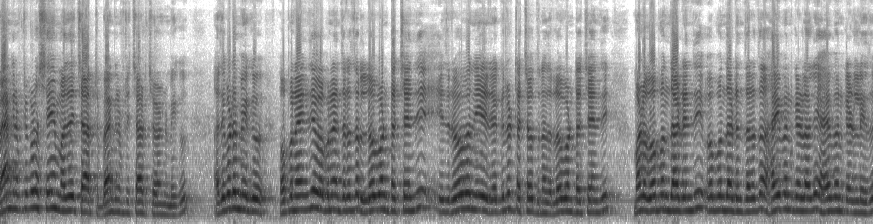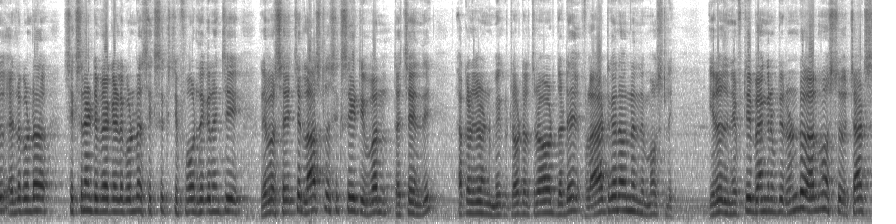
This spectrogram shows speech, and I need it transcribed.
బ్యాంక్ నిఫ్టీ కూడా సేమ్ అదే చార్ట్ బ్యాంక్ నిఫ్టీ చార్ట్ చూడండి మీకు. అది కూడా మీకు ఓపెన్ అయింది ఓపెన్ అయిన తర్వాత లో వన్ టచ్ అయింది. ఇది లో వన్ రెగ్యులర్ టచ్ అవుతున్నది. లో వన్ టచ్ అయింది. మళ్ళీ ఓపెన్ దాటింది. ఓపెన్ దాటిన తర్వాత హై వన్కి వెళ్ళాలి. హై వన్కి వెళ్ళలేదు. వెళ్ళకుండా సిక్స్ నైంటీ ఫైవ్కి వెళ్ళకుండా సిక్స్ సిక్స్టీ ఫోర్ దగ్గర నుంచి రివర్స్ ఇచ్చి లాస్ట్లో సిక్స్ ఎయిటీ వన్ టచ్ అయింది. అక్కడ చూడండి మీకు టోటల్ త్రూ అవుట్ ద డే ఫ్లాట్గానే ఉన్నది మోస్ట్లీ ఈరోజు నిఫ్టీ బ్యాంక్ నిఫ్టీ రెండు ఆల్మోస్ట్ చార్ట్స్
